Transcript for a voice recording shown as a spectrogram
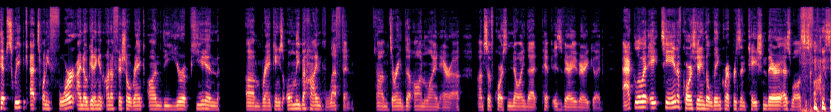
Pipsqueak at 24. I know getting an unofficial rank on the European um, rankings only behind Leffen um, during the online era. Um, so, of course, knowing that Pip is very, very good. Aklo at 18, of course, getting the link representation there as well as his Fox.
